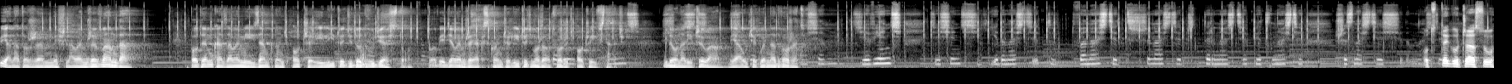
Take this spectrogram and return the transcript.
Ja na to, że myślałem, że Wanda. Potem kazałem jej zamknąć oczy i liczyć do dwudziestu. Powiedziałem, że jak skończy liczyć, może otworzyć oczy i wstać. Gdy ona liczyła, ja uciekłem na dworzec. 8, 9, 10, 11, 12, 13, 14, 15, 16, 17. Od tego czasu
